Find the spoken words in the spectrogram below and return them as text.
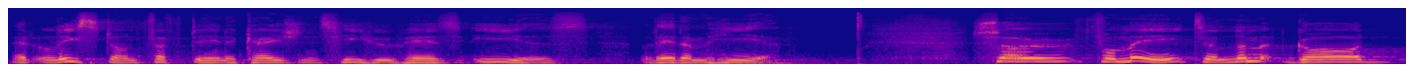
at least on 15 occasions, He who has ears, let him hear. So for me, to limit God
